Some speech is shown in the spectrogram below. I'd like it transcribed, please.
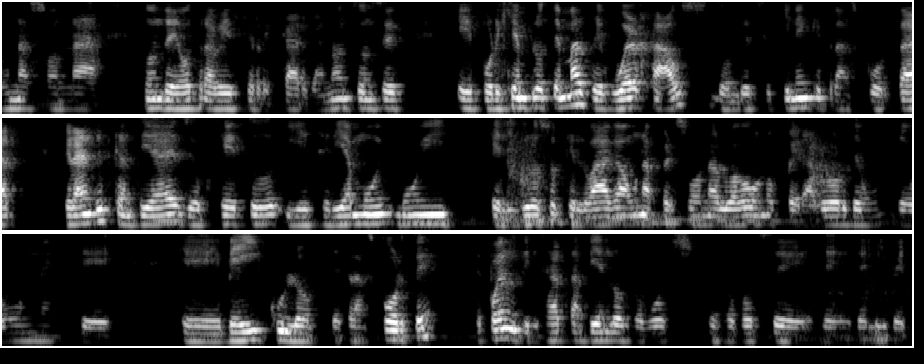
una zona donde otra vez se recarga, ¿no? Entonces, eh, por ejemplo, temas de warehouse, donde se tienen que transportar grandes cantidades de objetos y sería muy, muy peligroso que lo haga una persona, lo haga un operador de un, de un este, eh, vehículo de transporte, se pueden utilizar también los robots, los robots de, delivery.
